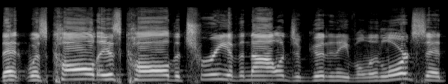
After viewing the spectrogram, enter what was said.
that was called, is called the tree of the knowledge of good and evil. And the Lord said,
